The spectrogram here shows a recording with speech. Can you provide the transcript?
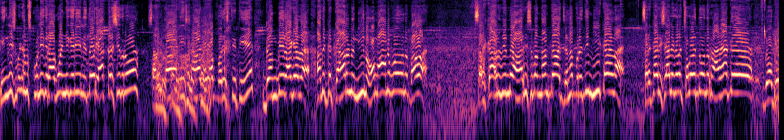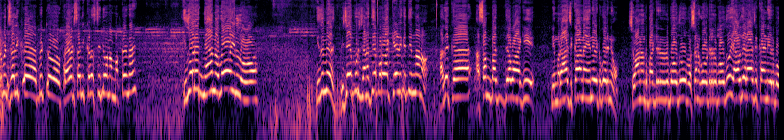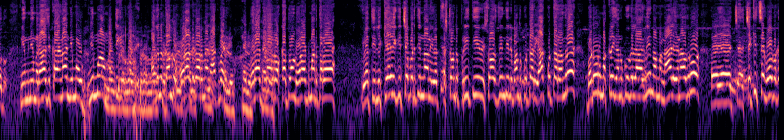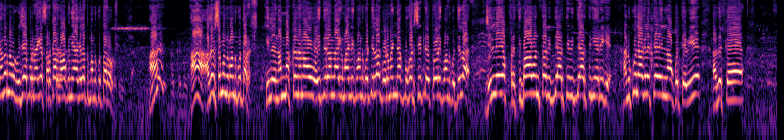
ಇಂಗ್ಲೀಷ್ ಮೀಡಿಯಂ ಸ್ಕೂಲಿಗೆ ರಾಘವಣ್ಣಗಿರಿ ಇಲ್ಲಿ ಇದ್ದವ್ರು ಯಾಕೆ ಕಳಿಸಿದ್ರು? ಸರ್ಕಾರಿ ಶಾಲೆಯ ಪರಿಸ್ಥಿತಿ ಗಂಭೀರ ಆಗ್ಯದ. ಅದಕ್ಕೆ ಕಾರಣ ನೀನು ಮಾನವನ ಭಾವ. ಸರ್ಕಾರದಿಂದ ಆರಿಸಿ ಬಂದಂಥ ಜನಪ್ರತಿ ನೀ ಕಾರಣ. ಸರ್ಕಾರಿ ಶಾಲೆಗಳು ಚಲೋ ಇದ್ದು ಅಂದ್ರೆ ನಾವ್ಯಾಕೆ ಗೌರ್ಮೆಂಟ್ ಶಾಲೆಗೆ ಬಿಟ್ಟು ಪ್ರೈವೇಟ್ ಶಾಲೆಗೆ ಕಳಿಸ್ತಿದ್ದೀವಿ ನಮ್ಮ ಮಕ್ಕಳನ್ನ ಇದುವರೆ ಜ್ಞಾನ ಅದೋ ಇಲ್ಲೋ? ಇದನ್ನ ವಿಜಯಪುರ ಜನತೆ ಪರವಾಗಿ ಕೇಳಲಿಕ್ಕತ್ತೀನಿ ನಾನು. ಅದಕ್ಕೆ ಅಸಂಬದ್ಧವಾಗಿ ನಿಮ್ಮ ರಾಜಕಾರಣ ಏನೇ ಇಟ್ಕೋರಿ ನೀವು. ಶಿವಾನಂದ ಪಾಟೀಲ್ ಇರ್ಬೋದು ಬಸನಗೌಡ್ರು ಇರ್ಬೋದು ಯಾವುದೇ ರಾಜಕಾರಣಿ ಇರ್ಬೋದು. ನಿಮ್ಮ ನಿಮ್ಮ ರಾಜಕಾರಣ ನಿಮ್ಮ ನಿಮ್ಮ ಮಟ್ಟಿಗೆ ಇಟ್ಕೊಳ್ರಿ. ಅದನ್ನು ತಂದು ಹೋರಾಟಗಾರ ಮೇಲೆ ಹಾಕ್ಬೇಡ್ರಿ. ಹೋರಾಟಗಾರ ರೊಕ್ಕ ತೊಗೊಂಡು ಹೋರಾಟ ಮಾಡ್ತಾರೆ. ಇವತ್ತು ಇಲ್ಲಿ ಕೇಳಿ ಇಚ್ಛೆ ಪಡ್ತೀನಿ ನಾನು. ಇವತ್ತು ಎಷ್ಟೊಂದು ಪ್ರೀತಿ, ವಿಶ್ವಾಸದಿಂದ ಇಲ್ಲಿ ಬಂದು ಕೂತಾರೆ. ಯಾಕೆ ಕೂತಾರೆ ಅಂದ್ರೆ ಬಡವ್ರ ಮಕ್ಕಳಿಗೆ ಅನುಕೂಲ ಆಗಲಿ, ನಮ್ಮ ನಾಳೆ ಏನಾದರೂ ಚಿಕಿತ್ಸೆಗೆ ಹೋಗ್ಬೇಕಂದ್ರೆ ನಮಗೆ ವಿಜಯಪುರನಾಗೆ ಸರ್ಕಾರ ದವಾಖಾನೆ ಆಗಲಿ ಅಂತ ಬಂದು ಕೂತಾರೆ ಅವರು. ಹಾ ಹಾಂ ಅದ್ರ ಸಂಬಂಧ ಬಂದು ಕೂತಾರೆ. ಇಲ್ಲಿ ನಮ್ಮ ಮಕ್ಕಳನ್ನ ನಾವು ವೈದ್ಯರನ್ನಾಗಿ ಮಾಡ್ಲಿಕ್ಕೆ ಬಂದು ಕೊಟ್ಟಿಲ್ಲ ಗೌರ್ಮೆಂಟ್ನಾಗ ಪುಗಟ್ ಸೀಟ್ ತೋಳಿಗೆ ಬಂದು ಕೊಟ್ಟಿಲ್ಲ. ಜಿಲ್ಲೆಯ ಪ್ರತಿಭಾವಂತ ವಿದ್ಯಾರ್ಥಿ, ವಿದ್ಯಾರ್ಥಿನಿಯರಿಗೆ ಅನುಕೂಲ ಆಗಲಿ ಅಂತ ಹೇಳಿ ಇಲ್ಲಿ ನಾವು ಕೊಡ್ತೇವೆ. ಅದಕ್ಕೆ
